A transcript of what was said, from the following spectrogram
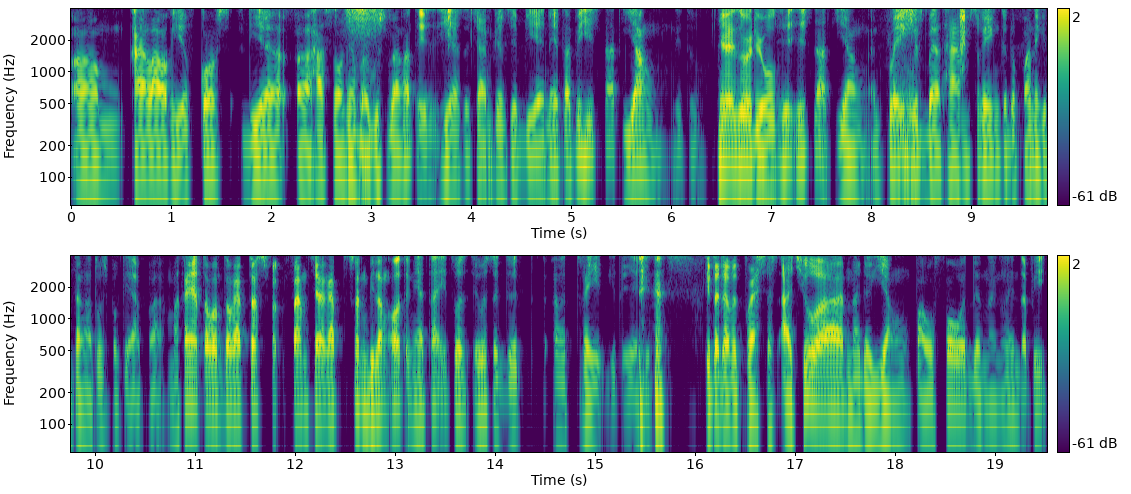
Um, Kyle Lowry of course dia uh, hasilnya bagus banget. He has a championship DNA, tapi he's not young gitu. Yeah, he's already old. He- He's not young and playing with bad hamstring ke depannya kita nggak tahu seperti apa. Makanya Toronto Raptors fans Raptors kan bilang oh ternyata it was it was a good uh, trade gitu ya. Kita, kita dapat Precious Achua, ada yang power forward dan lain-lain tapi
